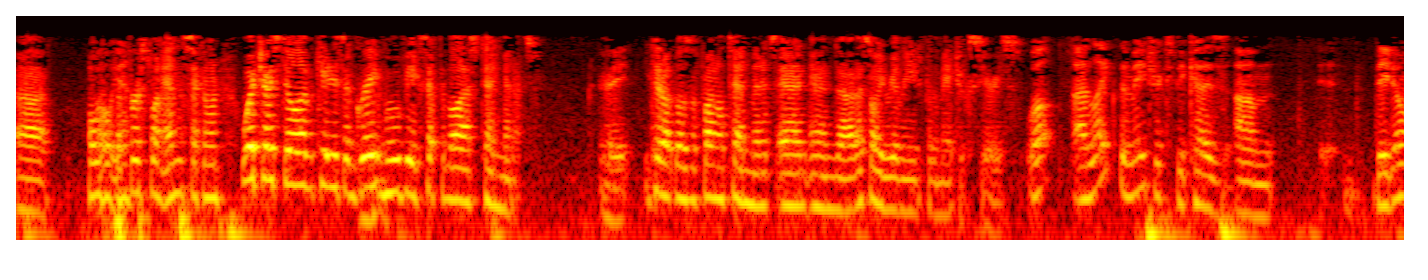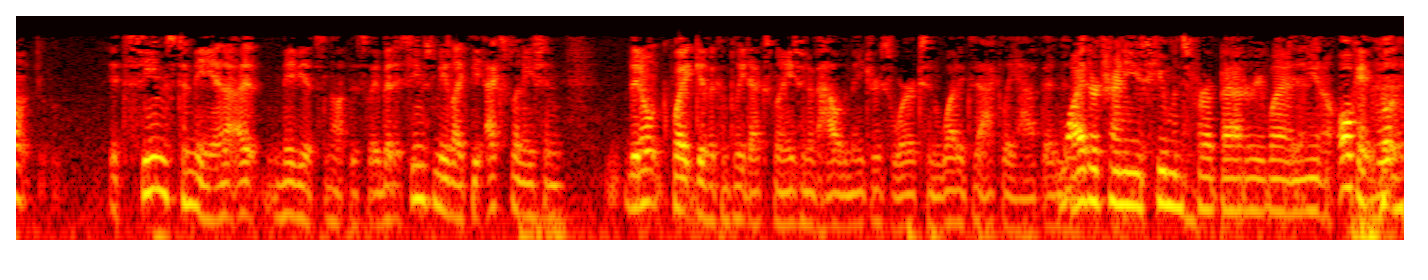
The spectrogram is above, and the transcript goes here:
Uh, both Oh, the yeah. first one and the second one, which I still advocate is a great movie except for the last ten minutes. Right. You cut out those the final ten minutes, and and uh, that's all you really need for the Matrix series. Well, I like the Matrix because um, they don't. It seems to me, and I, maybe it's not this way, but it seems to me like the explanation. They don't quite give a complete explanation of how the Matrix works and what exactly happened. why they're trying to use humans for a battery when Yeah. you know okay well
